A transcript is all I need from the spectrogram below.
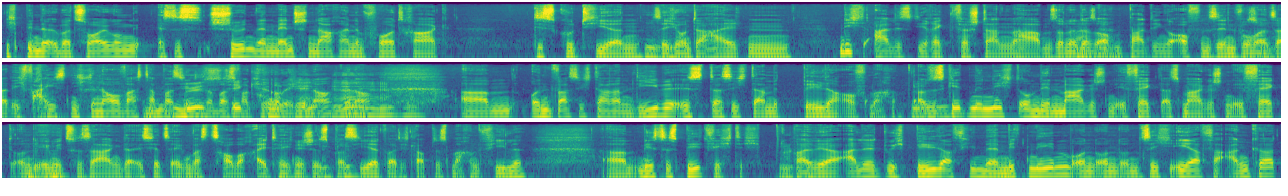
ich bin der Überzeugung, es ist schön, wenn Menschen nach einem Vortrag diskutieren, mhm. sich unterhalten, nicht alles direkt verstanden haben, sondern okay. dass auch ein paar Dinge offen sind, wo also, man sagt, ich weiß nicht genau, was da passiert ist, aber es war cool. Okay. Genau, ja, genau. Ja, ja. Ähm, und was ich daran liebe, ist, dass ich damit Bilder aufmache. Mhm. Also es geht mir nicht um den magischen Effekt als magischen Effekt und mhm. irgendwie zu sagen, da ist jetzt irgendwas Zaubereitechnisches mhm. passiert, weil ich glaube, das machen viele. Ähm, mir ist das Bild wichtig, weil wir alle durch Bilder viel mehr mitnehmen und, und, und sich eher verankert.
